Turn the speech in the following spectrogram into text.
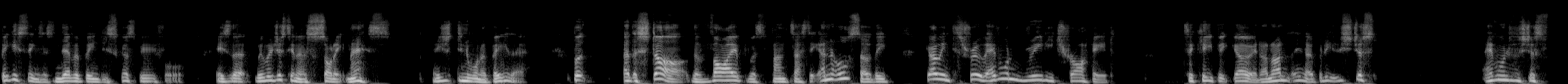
biggest things that's never been discussed before is that we were just in a sonic mess and you just didn't want to be there. At the start, the vibe was fantastic. And also the going through, everyone really tried to keep it going. And I, you know, but it was just everyone was just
